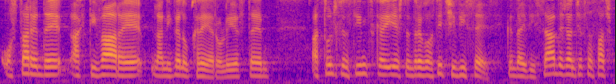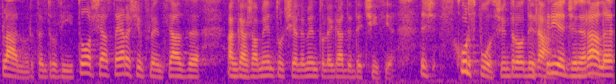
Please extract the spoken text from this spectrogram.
o stare de activare la nivelul creierului. Este uh, atunci când simți că ești îndrăgostit și visezi. Când ai visat, deja începi să faci planuri pentru viitor și asta iarăși influențează angajamentul și elementul legat de decizie. Deci, scurt spus și într-o descriere da. generală,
